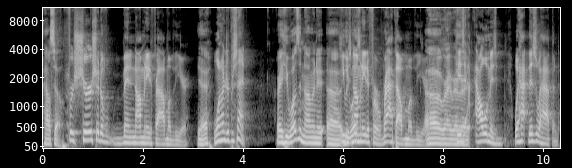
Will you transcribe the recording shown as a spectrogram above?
How so? for sure, should have been nominated for Album of the Year. Yeah. One hundred percent. Right. He wasn't nominated. Uh, He was nominated for Rap Album of the Year. Oh, right, right, His right. album is what. Ha- this is what happened.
